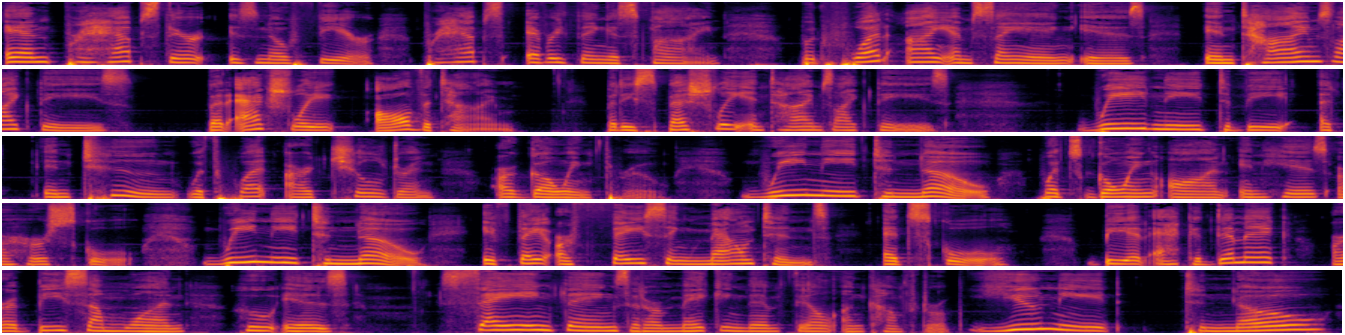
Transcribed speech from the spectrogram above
And perhaps there is no fear. Perhaps everything is fine. But what I am saying is in times like these, but actually all the time, but especially in times like these, we need to be in tune with what our children are going through. We need to know what's going on in his or her school. We need to know if they are facing mountains at school, be it academic or be someone who is saying things that are making them feel uncomfortable. You need to know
